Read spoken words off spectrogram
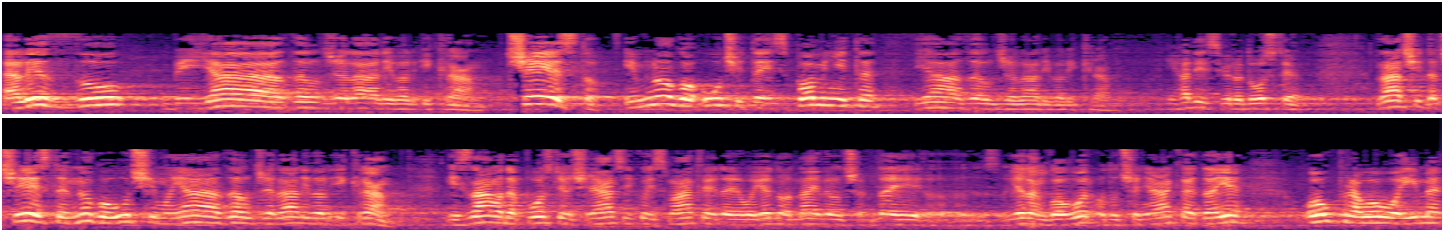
Alizu bi jadel dželali vel ikram. Često i mnogo učite i spominjite jadel dželali vel ikram. I hadis vjerodostojan. Znači da često i mnogo učimo jadel dželali vel ikram. I znamo da postoje učenjaci koji smatraju da je ovo jedno od najveliča, da je uh, jedan govor od učenjaka da je upravo ovo ime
